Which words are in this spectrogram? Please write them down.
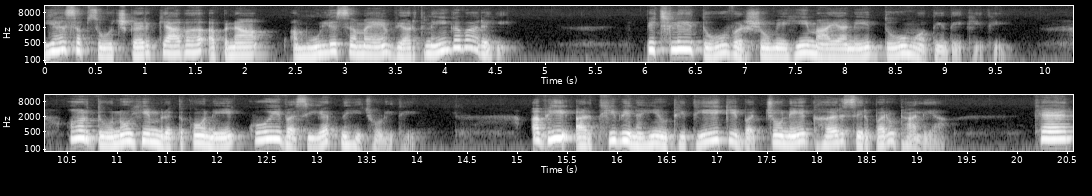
यह सब सोचकर क्या वह अपना अमूल्य समय व्यर्थ नहीं गवा रही? पिछले दो वर्षों में ही माया ने दो मौतें देखी थी और दोनों ही मृतकों ने कोई वसीयत नहीं छोड़ी थी। अभी अर्थी भी नहीं उठी थी कि बच्चों ने घर सिर पर उठा लिया। खैर,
